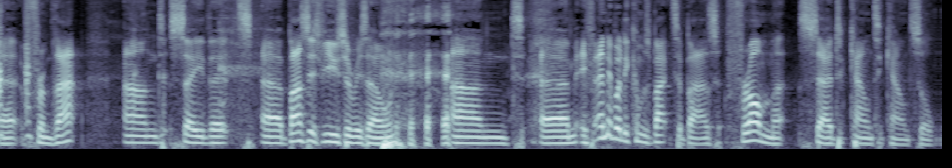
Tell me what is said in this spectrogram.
uh, from that and say that uh, Baz's views are his own. and um, if anybody comes back to Baz from said county council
